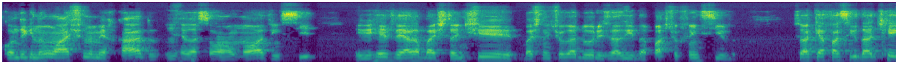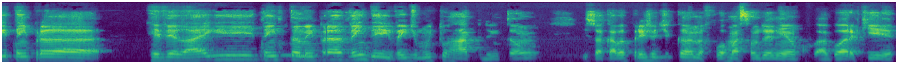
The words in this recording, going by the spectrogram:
Quando ele não acha no mercado, em relação ao 9 em si, ele revela bastante, bastante jogadores ali da parte ofensiva. Só que a facilidade que ele tem para revelar, ele tem também para vender, ele vende muito rápido. Então, isso acaba prejudicando a formação do elenco. Agora que,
